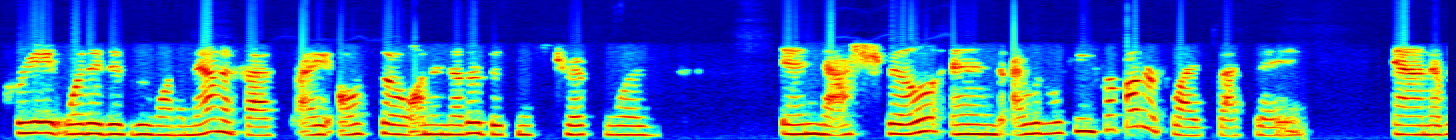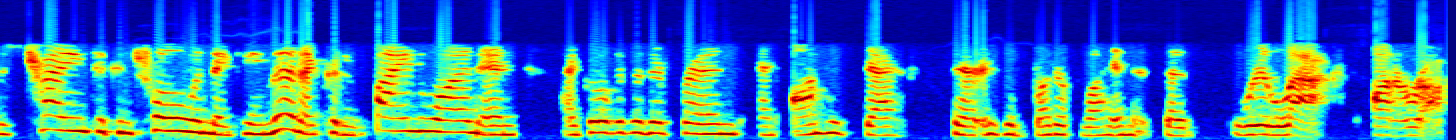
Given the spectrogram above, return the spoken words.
create what it is we want to manifest. I also, on another business trip, was in Nashville and I was looking for butterflies that day. And I was trying to control when they came in. I couldn't find one. And I go visit a friend, and on his desk there is a butterfly, and it says "relax" on a rock,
